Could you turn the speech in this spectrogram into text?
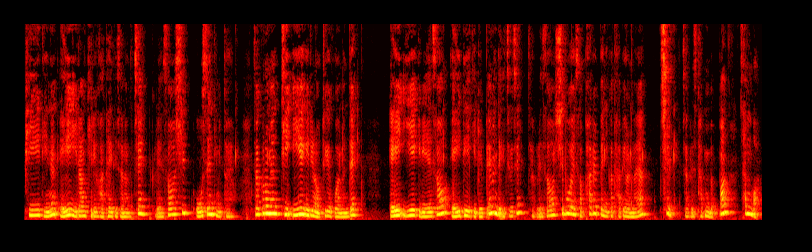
BD는 A2랑 길이가 같아야 되잖아, 그치? 그래서 15cm야. 자, 그러면 D2의 길이는 어떻게 구하면 돼? A2의 길이에서 AD의 길이를 빼면 되겠지, 그치? 자, 그래서 15에서 8을 빼니까 답이 얼마야? 7. 자, 그래서 답은 몇 번? 3번.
